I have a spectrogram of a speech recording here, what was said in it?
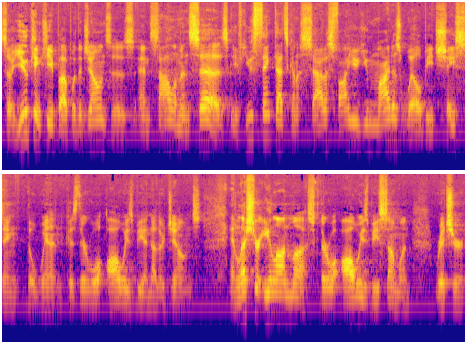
so you can keep up with the Joneses. And Solomon says, if you think that's going to satisfy you, you might as well be chasing the wind because there will always be another Jones. Unless you're Elon Musk, there will always be someone richer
